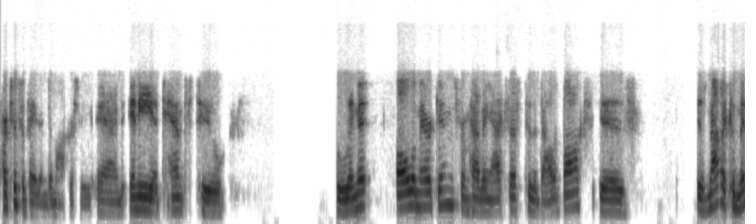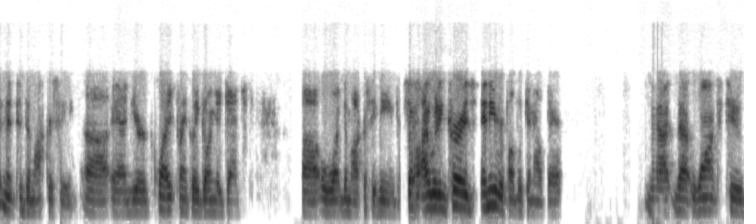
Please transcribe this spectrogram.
participate in democracy. And any attempts to limit all Americans from having access to the ballot box is is not a commitment to democracy, uh, and you're quite frankly going against uh, what democracy means. So I would encourage any Republican out there that that wants to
